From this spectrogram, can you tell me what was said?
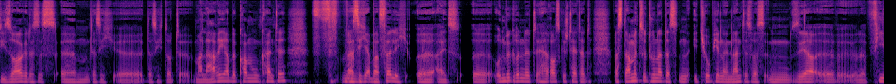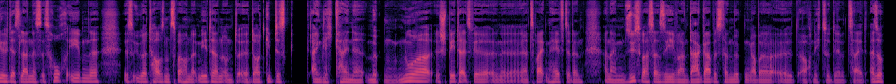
die Sorge, dass es, ähm, dass ich, äh, dass ich dort äh, Malaria bekommen könnte, f- was Mhm. sich aber völlig äh, als äh, unbegründet herausgestellt hat, was damit zu tun hat, dass Äthiopien ein Land ist, was in sehr äh, oder viel des Landes ist Hochebene, ist über 1200 Metern und äh, dort gibt es eigentlich keine Mücken. Nur später, als wir in der zweiten Hälfte dann an einem Süßwassersee waren, da gab es dann Mücken, aber äh, auch nicht zu der Zeit. Also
